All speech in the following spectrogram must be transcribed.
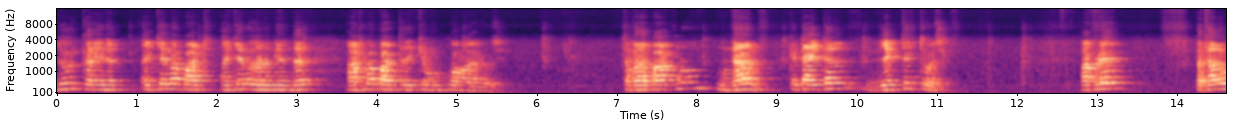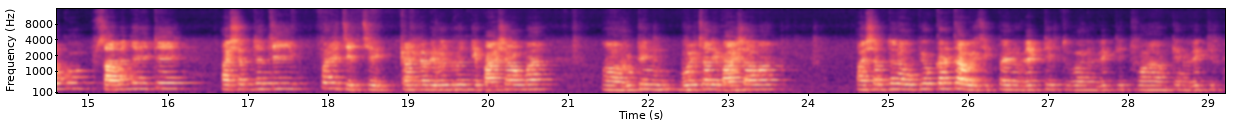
દૂર કરીને અગિયારમા પાઠ, અગિયારમા ધોરણની અંદર આઠમા પાઠ તરીકે મૂકવામાં આવ્યો છે. તમારા પાઠનું નામ કે ટાઇટલ વ્યક્તિત્વ છે. આપણે બધા લોકો સામાન્ય રીતે આ શબ્દથી પરિચિત છે કારણ કે આપણે રોજબરોજની ભાષાઓમાં રૂટીન બોલચાલી ભાષામાં આ શબ્દનો ઉપયોગ કરતા હોય છે એનું વ્યક્તિત્વ વ્યક્તિત્વ, કે એનું વ્યક્તિત્વ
